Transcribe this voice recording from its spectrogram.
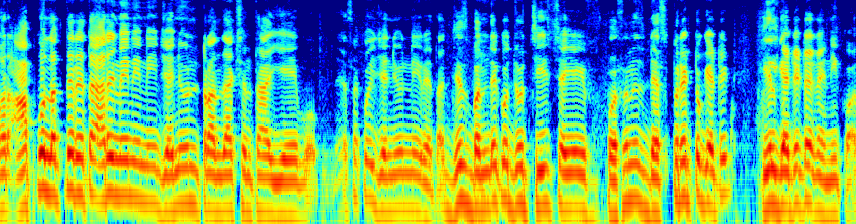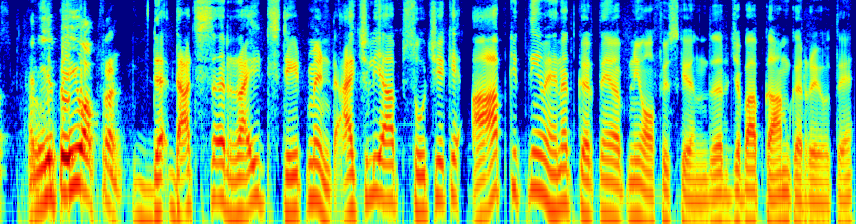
और आपको लगते रहता है अरे नहीं नहीं नहीं जेन्यून ट्रांजैक्शन था ये वो। ऐसा कोई जेन्यून नहीं रहता। जिस बंदे को जो चीज़ चाहिए if person is desperate to get it he will get it at any cost and he will pay you upfront that's a right statement actually आप सोचिए कि आप कितनी मेहनत करते हैं अपनी ऑफ़िस के अंदर जब आप काम कर रहे होते हैं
